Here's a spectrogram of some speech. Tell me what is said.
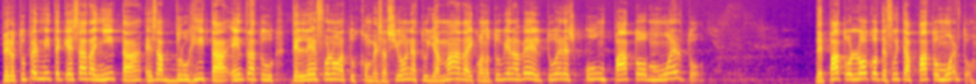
Pero tú permites que esa arañita, esa brujita, entra a tu teléfono, a tus conversaciones, a tu llamada, y cuando tú vienes a ver, tú eres un pato muerto. De pato loco te fuiste a pato muerto.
